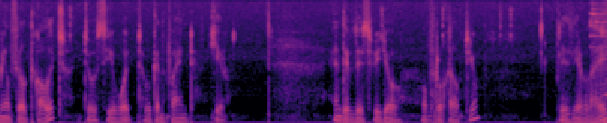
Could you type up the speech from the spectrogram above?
Millfield College to see what we can find here. And if this video also helped you please leave a like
